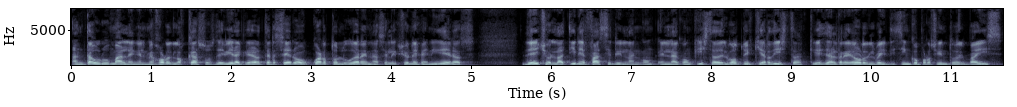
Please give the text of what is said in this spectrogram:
Antauro en el mejor de los casos, debiera quedar tercero o cuarto lugar en las elecciones venideras. De hecho, la tiene fácil en la, en la conquista del voto izquierdista, que es de alrededor del 25% del país,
